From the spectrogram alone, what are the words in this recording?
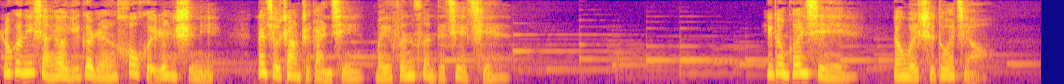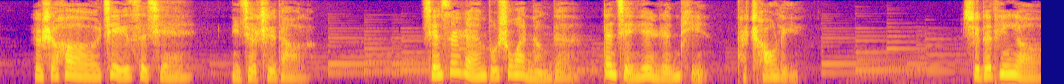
如果你想要一个人后悔认识你，那就仗着感情没分寸的借钱。一段关系能维持多久？有时候借一次钱，你就知道了。钱虽然不是万能的，但检验人品，它超灵。许多听友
